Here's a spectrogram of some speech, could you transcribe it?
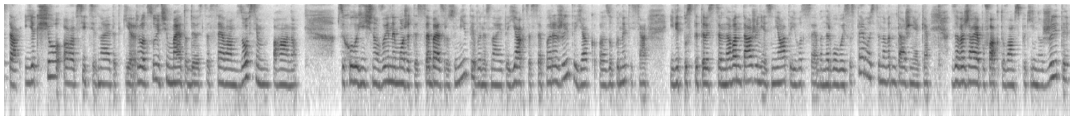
так. І якщо всі ці, знаєте, такі релаксуючі методи, ось це все вам зовсім погано. Психологічно ви не можете себе зрозуміти, ви не знаєте, як це все пережити, як зупинитися і відпустити ось це навантаження, зняти його з себе нервової системи, ось це навантаження, яке заважає по факту вам спокійно жити,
